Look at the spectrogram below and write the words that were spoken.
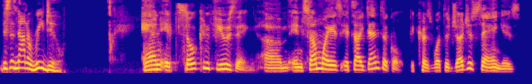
this is not a redo. And it's so confusing. Um, in some ways, it's identical because what the judge is saying is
